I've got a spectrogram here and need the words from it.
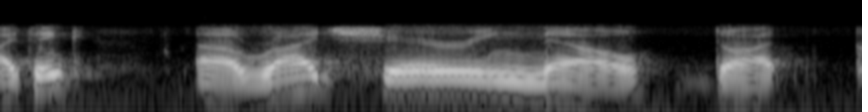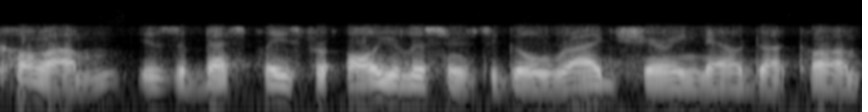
I think uh, ridesharingnow.com is the best place for all your listeners to go. Ridesharingnow.com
